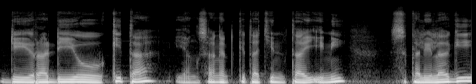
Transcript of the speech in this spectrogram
di radio kita yang sangat kita cintai ini. Sekali lagi,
